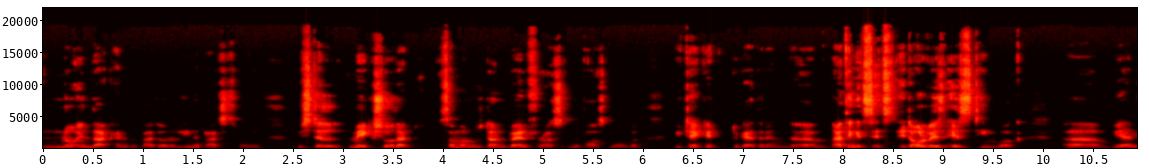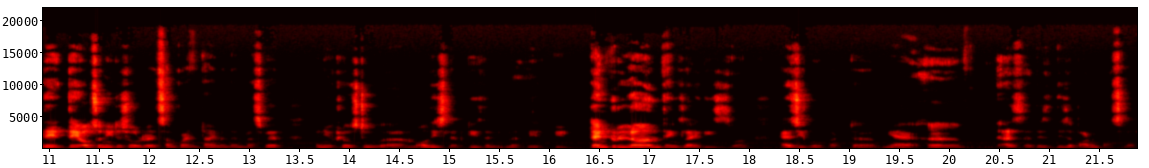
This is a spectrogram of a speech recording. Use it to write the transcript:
not in that kind of a patch or a leaner patch, we still make sure that someone who's done well for us in the past we take it together, and um, I think it's it's it always is teamwork um, yeah, Mm. they, they also need a shoulder at some point in time, and then that's where when you're close to um, all these celebrities, then you, you tend to learn things like these as well as you go. But uh, yeah, uh, as these, these are part and parcel of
